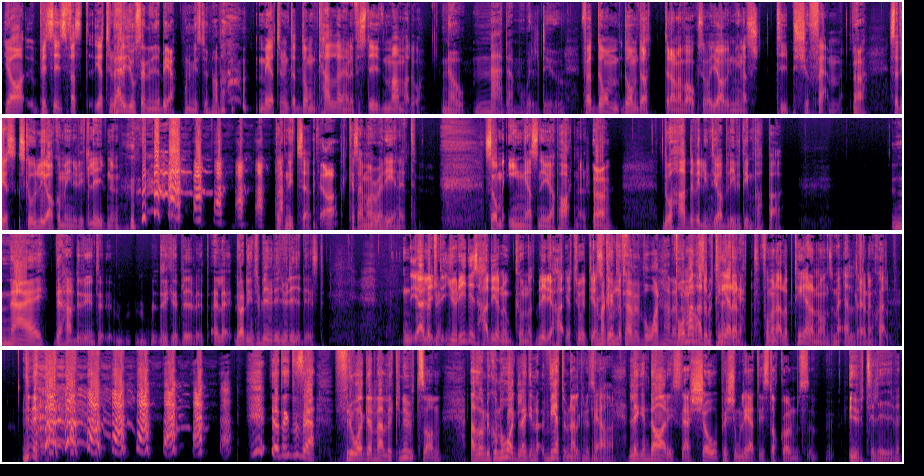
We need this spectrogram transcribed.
Ja, precis. Fast jag tror Det här är Jossan i B, hon är min styvmamma. men jag tror inte att de kallar henne för styvmamma då. No, madam will do. För att de, de döttrarna var också, vad jag vill minnas, typ 25. Ja. Så att jag, skulle jag komma in i ditt liv nu på ett nytt sätt, Ja. 'cause I'm already in it, som Ingas nya partner, Ja. då hade väl inte jag blivit din pappa? Nej, det hade du inte riktigt blivit. Eller du hade ju inte blivit det juridiskt. Ja, Eller, tror- juridiskt hade jag nog kunnat bli det. Jag, jag tror att jag Men man kan skulle... inte ta över vårdnaden Får man, adoptera, 31. får man adoptera någon som är äldre än en själv? Jag tänkte säga, fråga Nalle Knutsson. Alltså om du kommer ihåg, legenda- vet du vem Nalle Knutsson är? Ja. Legendarisk showpersonlighet i Stockholms uteliv.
